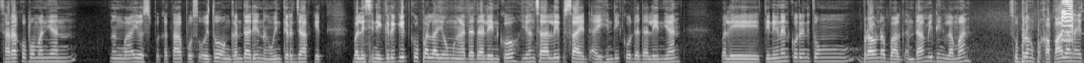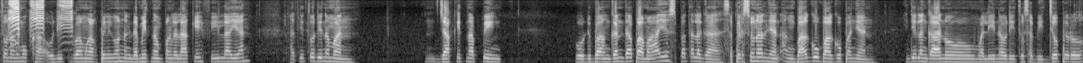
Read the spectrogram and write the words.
sara ko pa man yan ng maayos pagkatapos. O ito, ang ganda din ng winter jacket. Bali, sinigrikit ko pala yung mga dadalhin ko. Yan sa left side ay hindi ko dadalhin yan. Bali, tiningnan ko rin itong brown na bag. Ang dami ding laman. Sobrang pakapala na ito ng mukha. O dito ba mga kapilingon ng damit ng panglalaki? Fila yan. At ito din naman, jacket na pink. O di ba ang ganda pa, maayos pa talaga. Sa personal niyan, ang bago-bago pa niyan. Hindi lang gaano malinaw dito sa video pero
